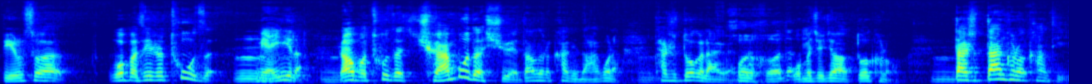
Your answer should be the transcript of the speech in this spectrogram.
比如说我把这只兔子免疫了，然后把兔子全部的血当中的抗体拿过来，它是多个来源混合的我们就叫多克隆。但是单克隆抗体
